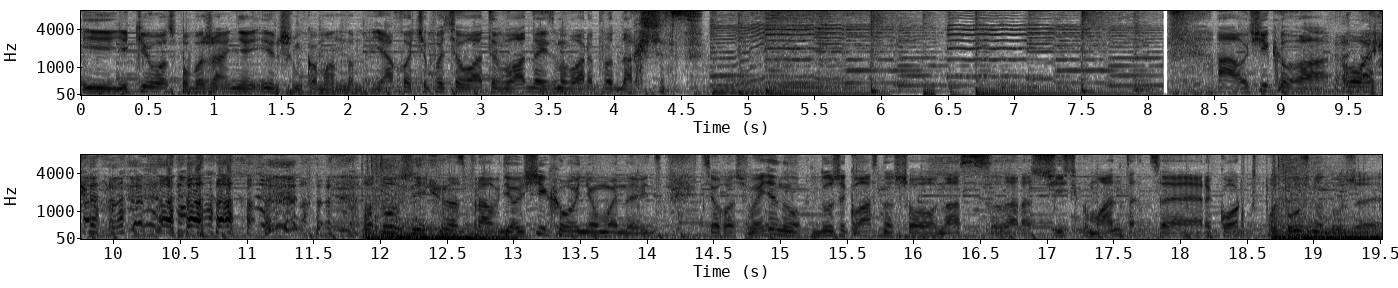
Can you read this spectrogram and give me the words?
І які у вас побажання іншим командам? Я хочу поцілувати влада із Мавара Productions. А, очікував. Ой. Потужні насправді очікування у мене від цього шведінгу. Дуже класно, що у нас зараз 6 команд. Це рекорд, потужно дуже.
